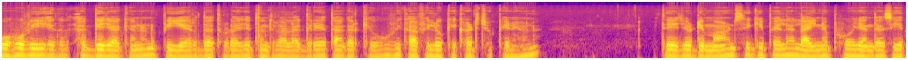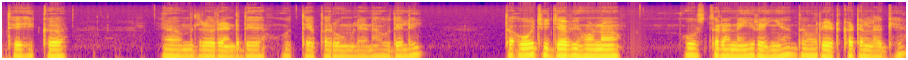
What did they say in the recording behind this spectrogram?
ਉਹ ਵੀ ਅੱਗੇ ਜਾ ਕੇ ਉਹਨਾਂ ਨੂੰ ਪੀਆਰ ਦਾ ਥੋੜਾ ਜਿਹਾ ਧੁੰਦਲਾ ਲੱਗ ਰਿਹਾ, ਤਾਂ ਕਰਕੇ ਉਹ ਵੀ ਕਾਫੀ ਲੋਕੀ ਘਟ ਚੁੱਕੇ ਨੇ ਹੁਣ। ਅਤੇ ਜੋ ਡਿਮਾਂਡ ਸੀਗੀ ਪਹਿਲਾਂ ਲਾਈਨਅਪ ਹੋ ਜਾਂਦਾ ਸੀ ਇੱਥੇ ਇੱਕ ਮਤਲਬ ਰੈਂਟ ਦੇ ਉੱਤੇ ਆਪਾਂ ਰੂਮ ਲੈਣਾ ਉਹਦੇ ਲਈ, ਤਾਂ ਉਹ ਚੀਜ਼ਾਂ ਵੀ ਹੁਣ ਉਸ ਤਰ੍ਹਾਂ ਨਹੀਂ ਰਹੀਆਂ, ਤਾਂ ਉਹ ਰੇਟ ਘਟਣ ਲੱਗ ਗਿਆ।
